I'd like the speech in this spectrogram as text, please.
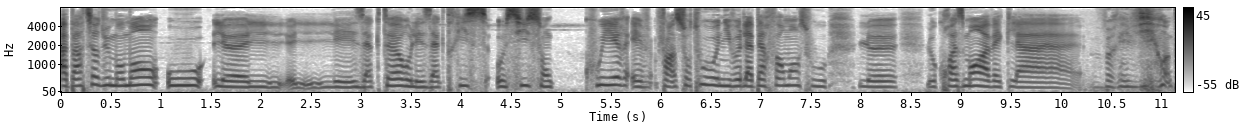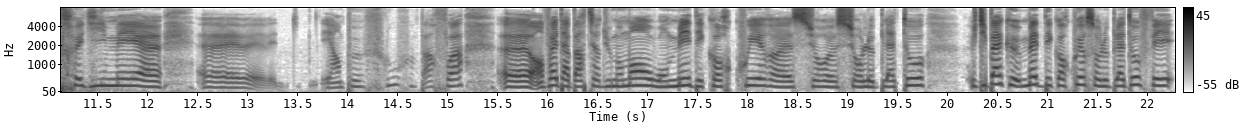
à partir du moment où le- le- les acteurs ou les actrices aussi sont queer et enfin surtout au niveau de la performance où le, croisement avec la vraie vie entre guillemets euh, euh, est un peu flou parfois. Euh, en fait, à partir du moment où on met des corps queer sur, sur le plateau, je dis pas que mettre des corps queer sur le plateau fait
